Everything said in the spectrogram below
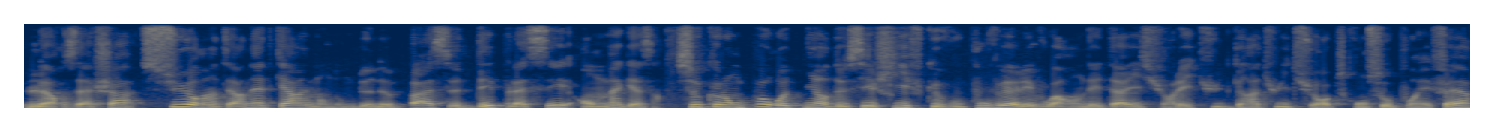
leurs achats sur Internet carrément, donc de ne pas se déplacer en magasin. Ce que l'on peut retenir de ces chiffres que vous pouvez aller voir en détail sur l'étude gratuite sur obsconso.fr,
